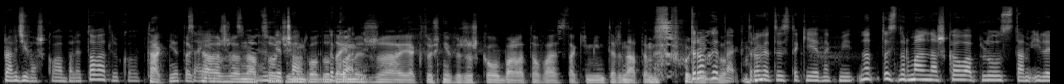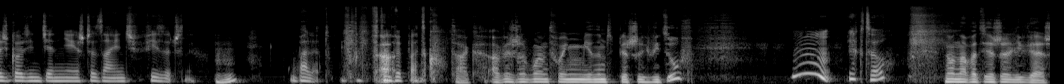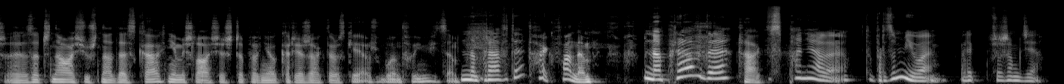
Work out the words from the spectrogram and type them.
prawdziwa szkoła baletowa, tylko Tak, nie taka, Zajęcia, że na co dzień, bo dodajmy, dokładnie. że jak ktoś nie wie, że szkoła baletowa jest takim internatem swojego. Trochę tak, trochę to jest takie jednak no to jest normalna szkoła plus tam ileś godzin dziennie jeszcze zajęć fizycznych. Mhm. Baletu w A- tym wypadku. Tak, a wiesz, że byłem twoim jednym z pierwszych widzów? Jak to? No nawet jeżeli, wiesz, e, zaczynałaś już na deskach, nie myślałaś jeszcze pewnie o karierze aktorskiej, ja już byłem twoim widzem. Naprawdę? Tak, fanem. Naprawdę? Tak, Wspaniale. To bardzo miłe. Ale przepraszam, gdzie?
